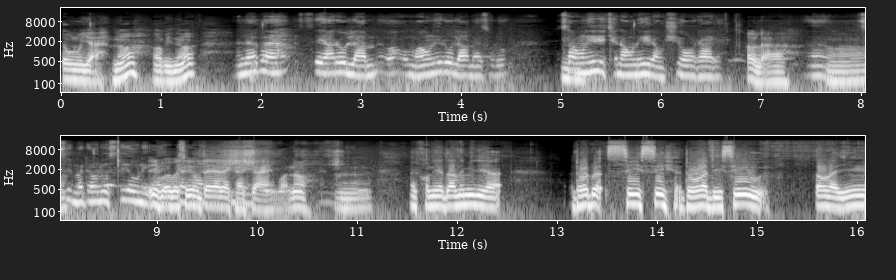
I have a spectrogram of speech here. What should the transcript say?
တုံးလို့ရတယ်နော်ဟုတ်ပြီနော် မနေ့ကဆရာတို့လာမယ်ဟိုမောင်လေးတို့လာမယ်ဆိုလို့ဆောင်းလေးတွေခြံအောင်လေးတောင်လျှော်ထားတယ်ဟုတ်လားအဲစစ်မတော်လို့စေုံနေအေးပေါ့စေုံတက်ရတဲ့ခါကျရင်ပေါ့နော်အင်းခုနှစ်သားသမီးတွေကအတော်အတွက်ဆေးဆေးအတော်ကဒီဆေးကိုတောက်လိုက်ရင်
